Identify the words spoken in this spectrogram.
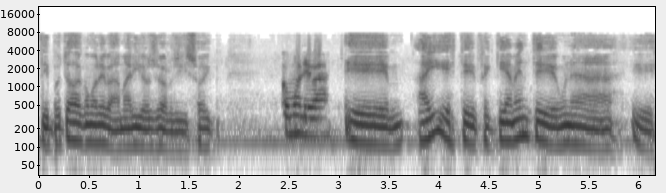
Diputado, ¿cómo le va? Mario Giorgi, soy ¿Cómo le va? Eh, hay este, efectivamente una eh,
